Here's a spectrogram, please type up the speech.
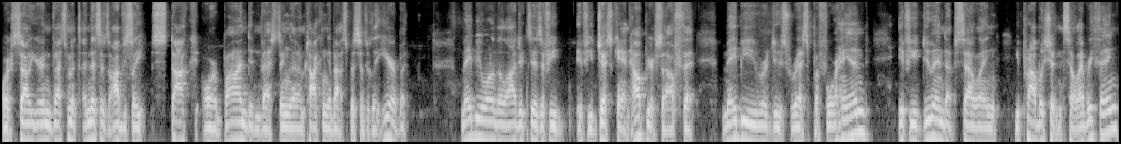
or sell your investments. And this is obviously stock or bond investing that I'm talking about specifically here, but maybe one of the logics is if you if you just can't help yourself that maybe you reduce risk beforehand if you do end up selling, you probably shouldn't sell everything.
